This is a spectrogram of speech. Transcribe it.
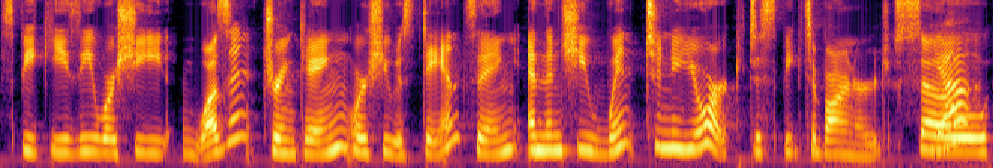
speakeasy where she wasn't drinking, where she was dancing, and then she went to New York to speak to Barnard. So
